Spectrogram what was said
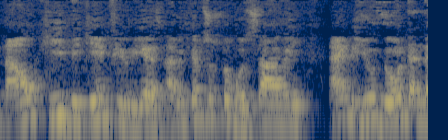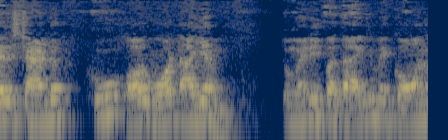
now he became furious अब एकदम से उसको गुस्सा आ गई। And you don't understand who और वॉट आई एम तो मैं नहीं पता है कि मैं कौन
